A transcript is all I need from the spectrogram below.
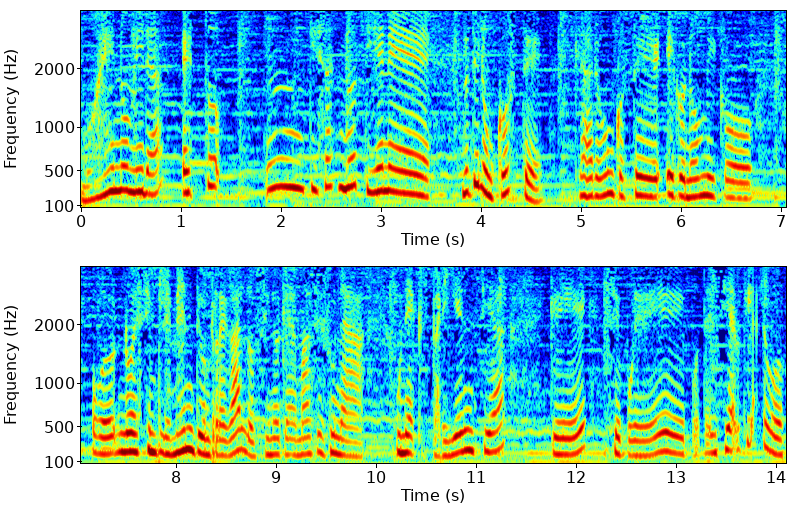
Bueno, mira, esto mm, quizás no tiene, no tiene un coste, claro, un coste económico no es simplemente un regalo, sino que además es una, una experiencia que se puede potenciar. Claro,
